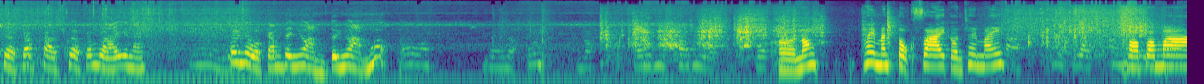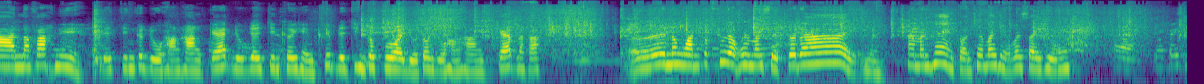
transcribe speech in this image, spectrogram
สือกกับขาดเสือกกำไรนะอืมก็เหนือกำแต่หย่อมตัวหย่อมเนาะโอ้เลยละอุ้ยเนาะเอาที่เข้าที่ละเออน้องให้มันตกทรายก่อนใช่ไหมพอประมาณนะคะ นี่ยายจินก็อยู่ห่างๆแก๊สอยู่ยายจินเคยเห็นคลิปยายจินก็กลัวอยู่ต้องอยู่ห่างๆแก๊สนะคะ เอ้ยน้องวันก็เคลือบให้มันเสร็จก็ได้นี่ให้มันแห้งก่อนใช่ไหมถึงเอาไปใส่ถุงค่ะเราไปเท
